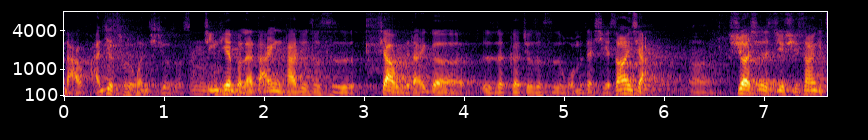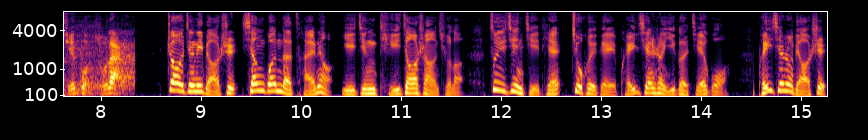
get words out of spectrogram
哪个环节出了问题，就说是今天本来答应他，就说是下午给他一个这个，就说是我们再协商一下，嗯，需要是就协商一个结果出来。赵经理表示，相关的材料已经提交上去了，最近几天就会给裴先生一个结果。裴先生表示，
